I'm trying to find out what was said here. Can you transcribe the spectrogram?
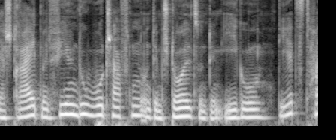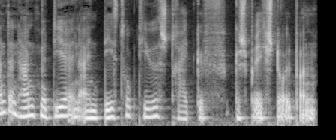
der Streit mit vielen Du-Botschaften und dem Stolz und dem Ego, die jetzt Hand in Hand mit dir in ein destruktives Streitgespräch stolpern.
